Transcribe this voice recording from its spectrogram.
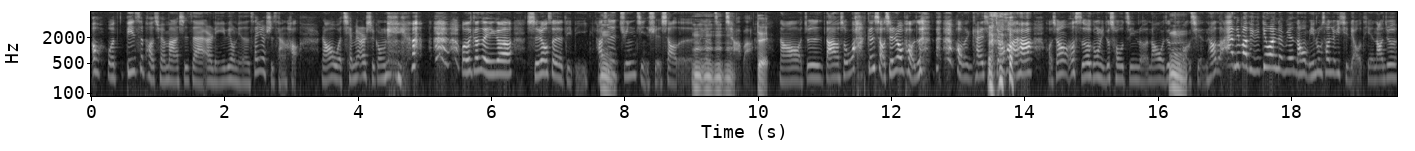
哦，我第一次跑全马是在二零一六年的三月十三号，然后我前面二十公里，我跟着一个十六岁的弟弟，他是军警学校的那个警察吧？嗯嗯嗯嗯、对。然后就是大家都说哇，跟小鲜肉跑就 跑得很开心，就后来他好像二十二公里就抽筋了，然后我就自己往前，嗯、他说啊，你把弟弟丢在那边，然后我们一路上就一起聊天，然后就。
